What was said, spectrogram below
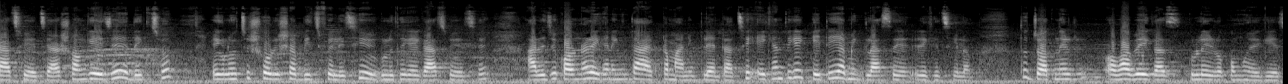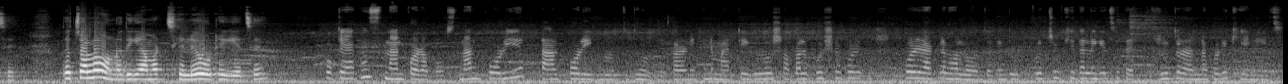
গাছ হয়েছে। আর সঙ্গে এই যে দেখছ, এগুলো হচ্ছে সরিষা বীজ ফেলেছি, ওইগুলো থেকে গাছ হয়েছে। আর এই যে কর্নার এখানে কিন্তু একটা মানি প্ল্যান্ট আছে, এখান থেকে কেটেই আমি গ্লাসে রেখেছিলাম। তো যত্নের অভাবে এই গাছগুলো এরকম হয়ে গিয়েছে। তো চলো অন্যদিকে আমার ছেলেও উঠে গিয়েছে। ওকে এখন স্নান করাবো। স্নান করিয়ে তারপর এগুলোতে ধরবো। কারণ এখানে মাটি এগুলো সকাল পরিষ্কার করে করে রাখলে ভালো হতো। কিন্তু প্রচুর খিদা লেগেছে, তাই দ্রুত রান্না করে খেয়ে নিয়েছি।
